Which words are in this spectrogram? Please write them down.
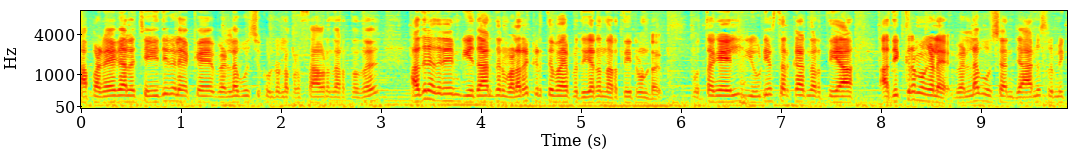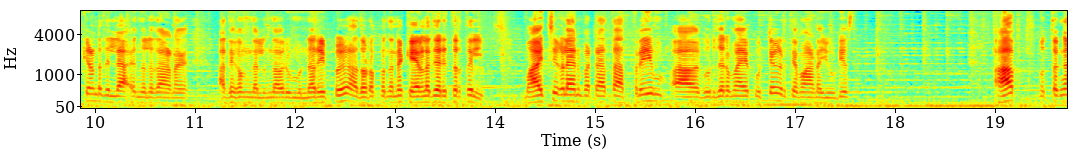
ആ പഴയകാല ചെയ്തികളെയൊക്കെ വെള്ളപൂശിക്കൊണ്ടുള്ള പ്രസ്താവന നടത്തുന്നത്. അതിനെതിരെയും ഗീതാനന്ദൻ വളരെ കൃത്യമായ പ്രതികരണം നടത്തിയിട്ടുണ്ട്. മുത്തങ്ങയിൽ യു ഡി എഫ് സർക്കാർ നടത്തിയ അതിക്രമങ്ങളെ വെള്ളപൂശാൻ ജാനു ശ്രമിക്കേണ്ടതില്ല എന്നുള്ളതാണ് അദ്ദേഹം നൽകുന്ന ഒരു മുന്നറിയിപ്പ്. അതോടൊപ്പം തന്നെ കേരള ചരിത്രത്തിൽ മായ്ച്ചു കളയാൻ പറ്റാത്ത അത്രയും ഗുരുതരമായ കുറ്റകൃത്യമാണ് യു ഡി എഫ് ആ മുത്തങ്ങ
